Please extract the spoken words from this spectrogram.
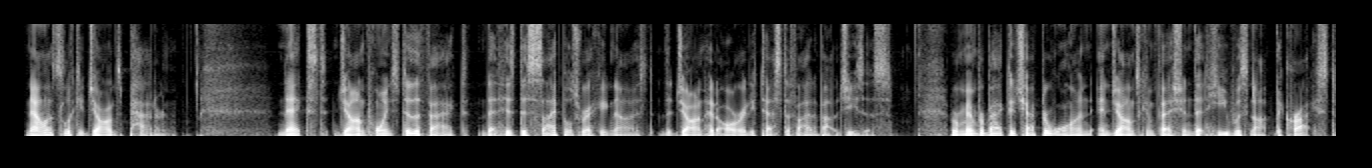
Now let's look at John's pattern. Next, John points to the fact that his disciples recognized that John had already testified about Jesus. Remember back to chapter 1 and John's confession that he was not the Christ.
